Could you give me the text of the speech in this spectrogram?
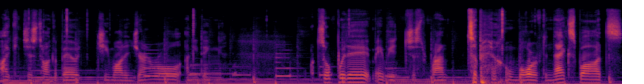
I can just talk about Gmod in general, anything what's up with it, maybe just rant about more of the Nextbots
